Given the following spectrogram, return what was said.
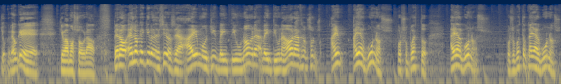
yo creo que, que vamos sobrados. Pero es lo que quiero decir, o sea, hay 21 horas, 21 horas, hay, hay algunos, por supuesto, hay algunos por supuesto que hay algunos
